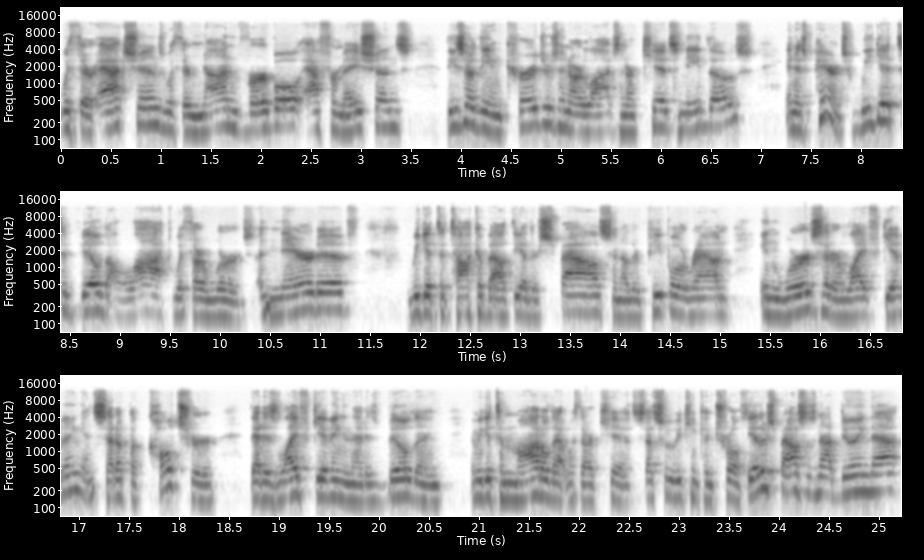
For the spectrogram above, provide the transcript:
with their actions, with their nonverbal affirmations. These are the encouragers in our lives, and our kids need those. And as parents, we get to build a lot with our words, a narrative. We get to talk about the other spouse and other people around in words that are life giving and set up a culture that is life giving and that is building. And we get to model that with our kids. That's what we can control. If the other spouse is not doing that,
